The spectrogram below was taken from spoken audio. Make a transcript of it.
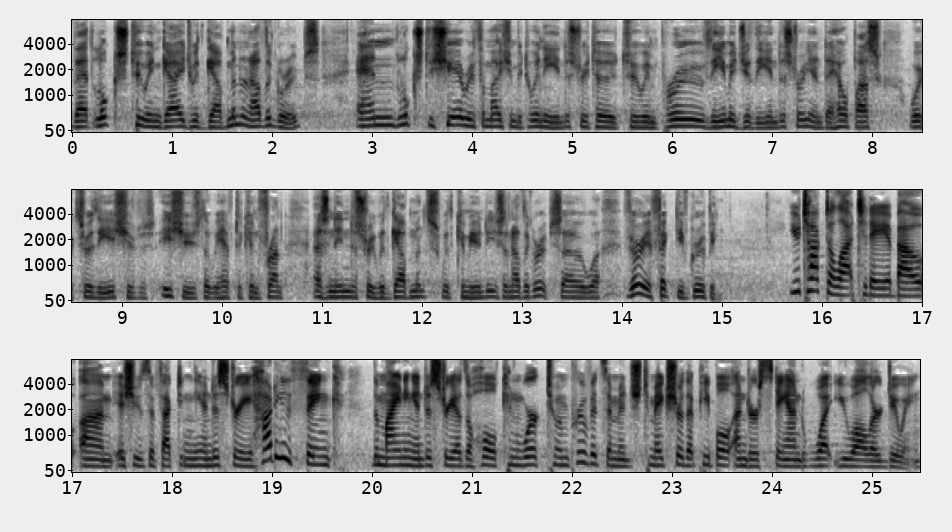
that looks to engage with government and other groups and looks to share information between the industry to, to improve the image of the industry and to help us work through the issues issues that we have to confront as an industry with governments, with communities and other groups. So uh, very effective grouping. You talked a lot today about um, issues affecting the industry. How do you think the mining industry as a whole can work to improve its image to make sure that people understand what you all are doing?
